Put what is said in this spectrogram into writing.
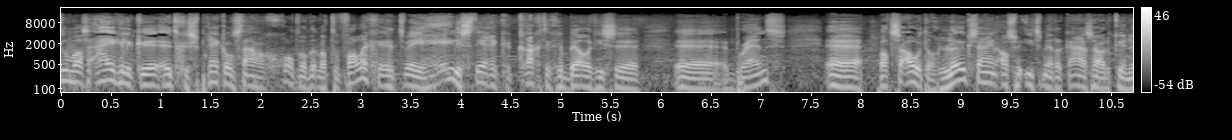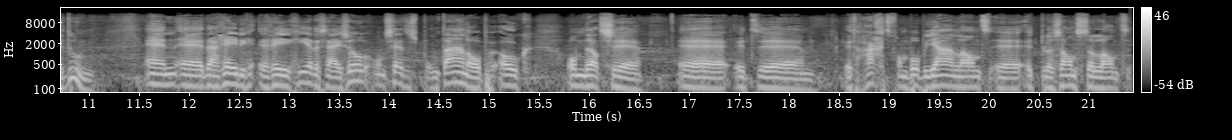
toen was eigenlijk uh, het gesprek ontstaan van god, wat, wat toevallig. Uh, twee hele sterke, krachtige Belgische uh, brands. wat zou het toch leuk zijn als we iets met elkaar zouden kunnen doen. En daar re reageerden zij zo ontzettend spontaan op. Ook omdat ze het, het hart van Bobbejaanland, het plezantste land,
